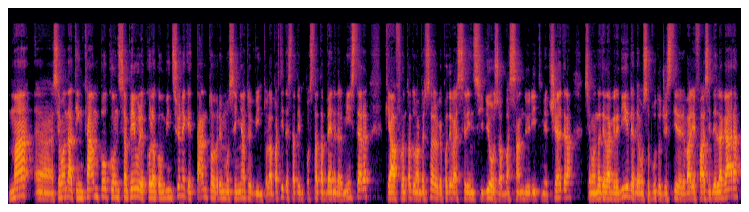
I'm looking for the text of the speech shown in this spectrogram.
ma eh, siamo andati in campo consapevoli e con la convinzione che tanto avremmo segnato e vinto. La partita è stata impostata bene dal mister, che ha affrontato un avversario che poteva essere insidioso, abbassando i ritmi, eccetera. Siamo andati ad aggredirli, abbiamo saputo gestire le varie fasi della gara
